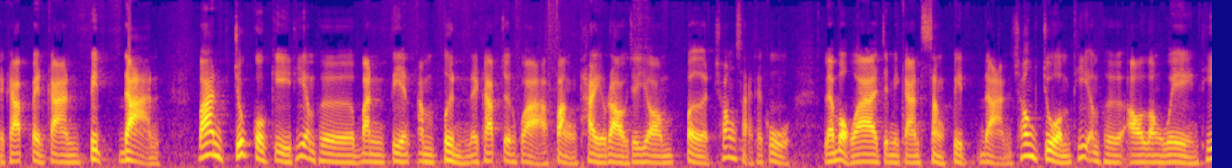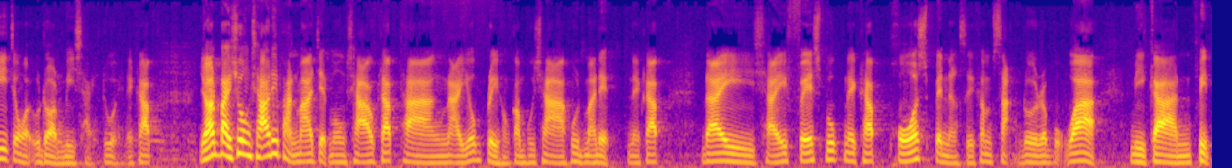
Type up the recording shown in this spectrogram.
นะครับเป็นการปิดด่าน บ้านจุ๊บโกกีที่อำเภอบันเตียนอำปึนนะครับจนกว่าฝั่งไทยเราจะยอมเปิดช่องสายตะกู และบอกว่าจะมีการสั่งปิดด่านช่องจวมที่อำเภอเอาลองเวงที่จังหวัดอุดรมีชัยด้วยนะครับย้อนไปช่วงเช้าที่ผ่านมา7โมงเช้าครับทางนายกรัฐมนตรีของกัมพูชาฮุนมาเน็ตนะครับได้ใช้ Facebook นะครับโพสต์เป็นหนังสือคำสั่งโดยระบุว่ามีการปิด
